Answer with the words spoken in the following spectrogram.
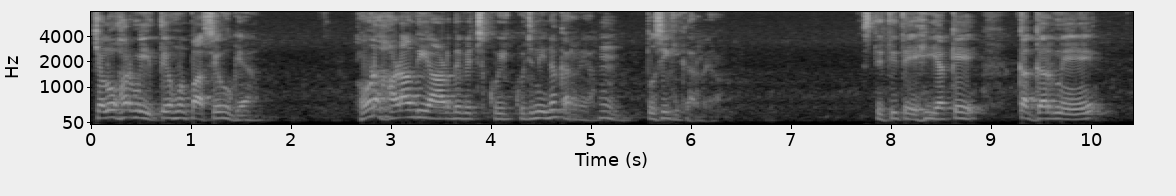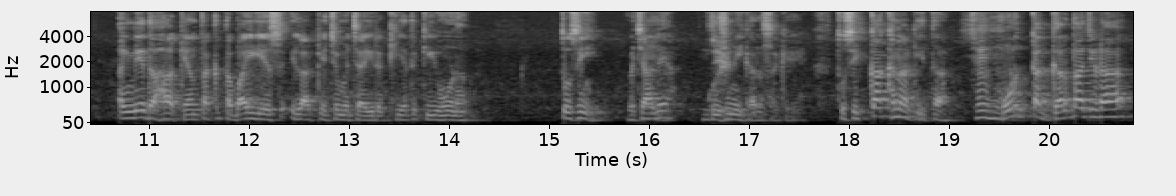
ਚਲੋ ਹਰਮੀਤ ਤੇ ਹੁਣ ਪਾਸੇ ਹੋ ਗਿਆ। ਹੁਣ ਹੜਾਂ ਦੀ ਆੜ ਦੇ ਵਿੱਚ ਕੋਈ ਕੁਝ ਨਹੀਂ ਨਾ ਕਰ ਰਿਹਾ। ਹੂੰ। ਤੁਸੀਂ ਕੀ ਕਰ ਰਹੇ ਹੋ? ਸਥਿਤੀ ਤੇ ਇਹੀ ਆ ਕਿ ਘੱਗਰ ਨੇ ਇੰਨੇ ਦਹਾਕਿਆਂ ਤੱਕ ਤਬਾਹੀ ਇਸ ਇਲਾਕੇ 'ਚ ਮਚਾਈ ਰੱਖੀ ਹੈ ਤੇ ਕੀ ਹੁਣ? ਤੁਸੀਂ ਬਚਾ ਲਿਆ? ਕੁਝ ਨਹੀਂ ਕਰ ਸਕੇ। ਤੁਸੀਂ ਕੱਖ ਨਾ ਕੀਤਾ। ਹੁਣ ਘੱਗਰ ਦਾ ਜਿਹੜਾ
